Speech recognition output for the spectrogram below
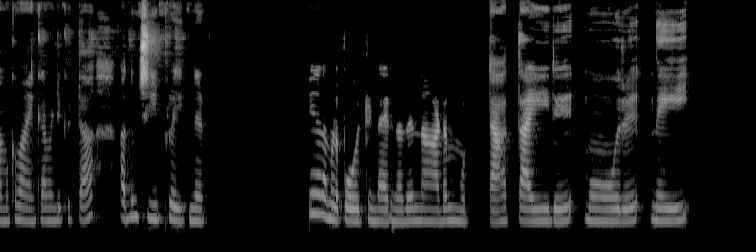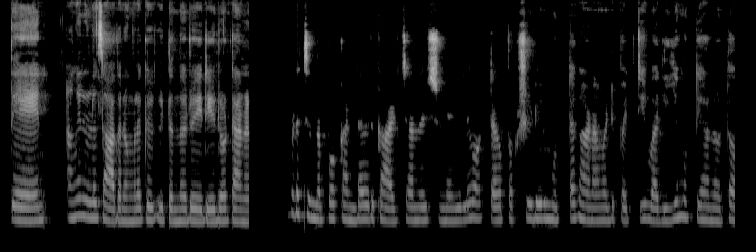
നമുക്ക് വാങ്ങിക്കാൻ വേണ്ടി കിട്ടുക. അതും ചീപ്പ് റേറ്റിന് പിന്നെ നമ്മൾ പോയിട്ടുണ്ടായിരുന്നത് നാടൻ മുട്ട തൈര് മോര് നെയ് തേൻ അങ്ങനെയുള്ള സാധനങ്ങളൊക്കെ കിട്ടുന്ന ഒരു ഏരിയയിലോട്ടാണ് ഇവിടെ ചെന്നപ്പോൾ കണ്ട ഒരു കാഴ്ച എന്ന് വെച്ചിട്ടുണ്ടെങ്കിൽ ഒട്ടകപ്പക്ഷിയുടെ ഒരു മുട്ട കാണാൻ വേണ്ടി പറ്റി വലിയ മുട്ടയാണ് കേട്ടോ.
